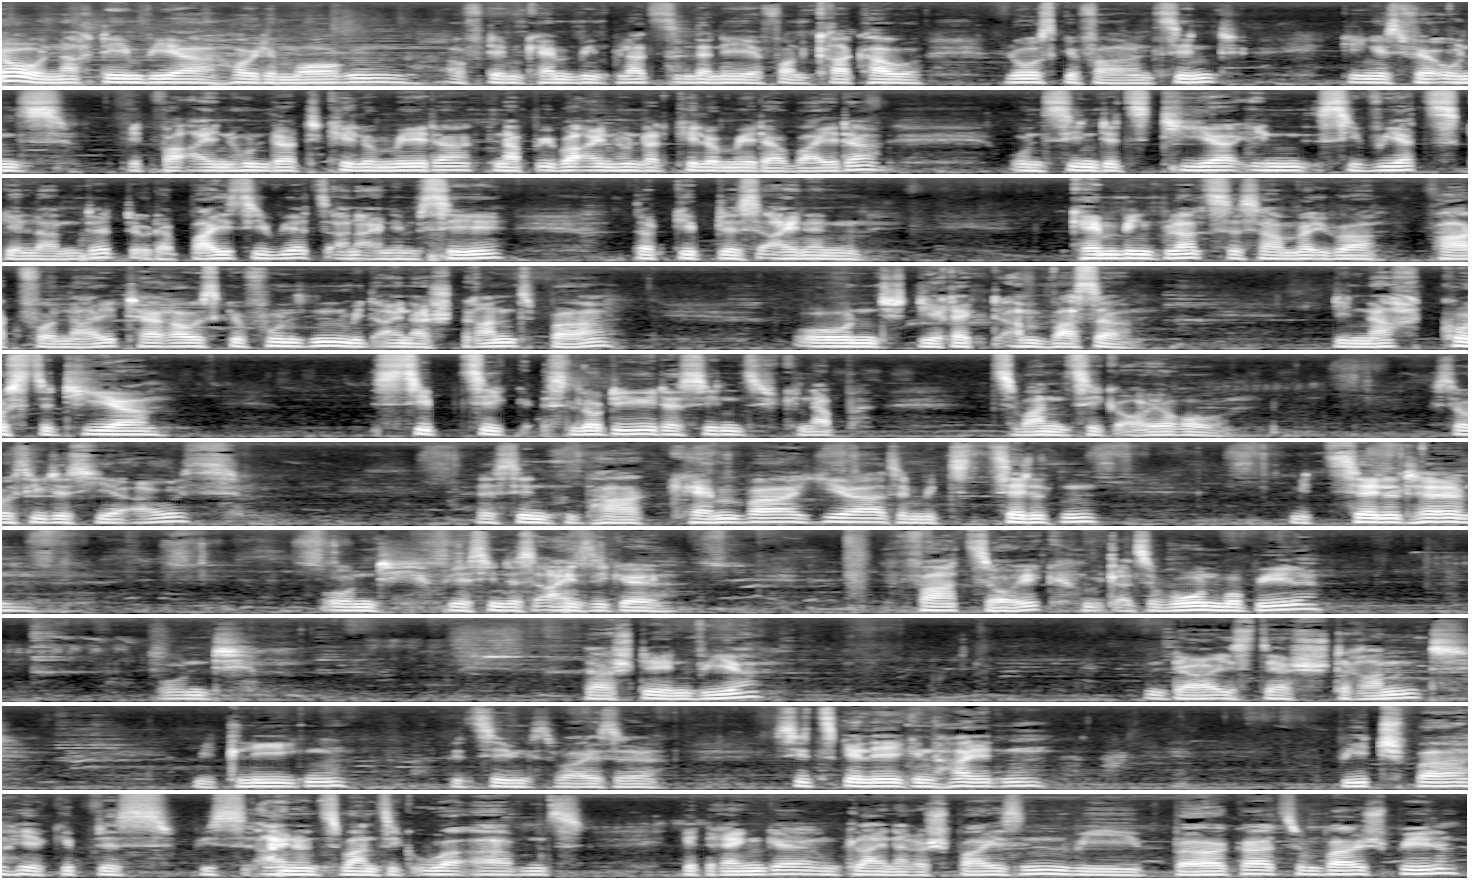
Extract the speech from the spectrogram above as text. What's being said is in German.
So, nachdem wir heute Morgen auf dem Campingplatz in der Nähe von Krakau losgefahren sind, ging es für uns etwa 100 Kilometer, knapp über 100 Kilometer weiter und sind jetzt hier in Siewierz gelandet oder bei Siewierz an einem See. Dort gibt es einen Campingplatz, das haben wir über Park for Night herausgefunden, mit einer Strandbar und direkt am Wasser. Die Nacht kostet hier 70 Slotty, das sind knapp 20 Euro. So sieht es hier aus. Es sind ein paar Camper hier, also mit Zelten, mit Zelte. Und wir sind das einzige Fahrzeug, also Wohnmobil. Und da stehen wir. Und da ist der Strand mit Liegen bzw. Sitzgelegenheiten. Beachbar. Hier gibt es bis 21 Uhr abends Getränke und kleinere Speisen wie Burger zum Beispiel.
